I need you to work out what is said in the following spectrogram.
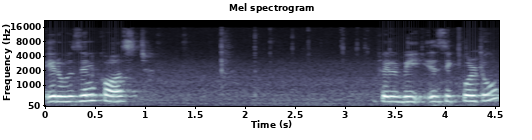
erosion cost will be is equal to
